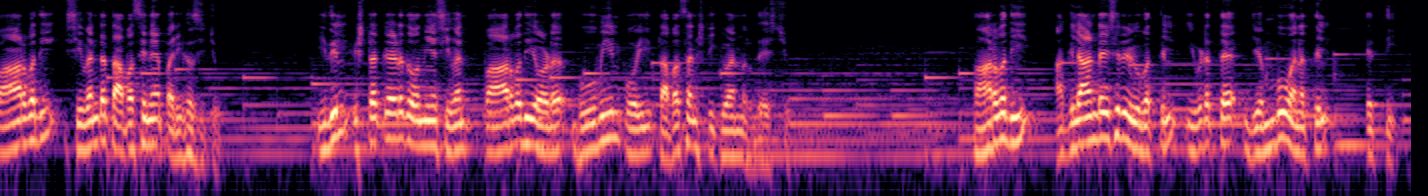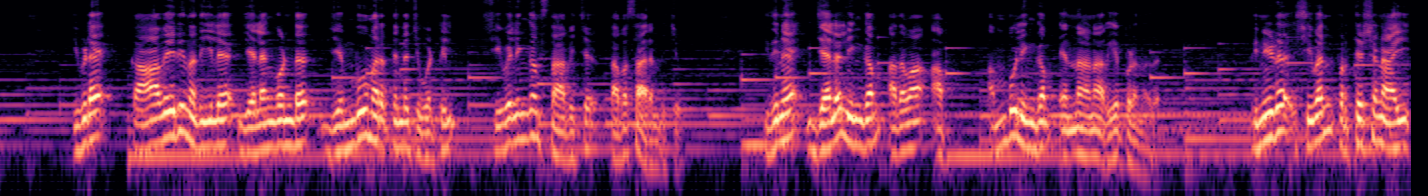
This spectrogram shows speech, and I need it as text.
പാർവതി ശിവന്റെ തപസ്സിനെ പരിഹസിച്ചു. ഇതിൽ ഇഷ്ടക്കേട് തോന്നിയ ശിവൻ പാർവതിയോട് ഭൂമിയിൽ പോയി തപസ്സനുഷ്ഠിക്കുവാൻ നിർദ്ദേശിച്ചു. പാർവതി അഖിലാണ്ടേശ്വരി രൂപത്തിൽ ഇവിടുത്തെ ജംബുവനത്തിൽ എത്തി. ഇവിടെ കാവേരി നദിയിലെ ജലം കൊണ്ട് ജംബു മരത്തിന്റെ ചുവട്ടിൽ ശിവലിംഗം സ്ഥാപിച്ച് തപസ് ആരംഭിച്ചു. ഇതിനെ ജലലിംഗം അഥവാ അമ്പുലിംഗം എന്നാണ് അറിയപ്പെടുന്നത്. പിന്നീട് ശിവൻ പ്രത്യക്ഷനായി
